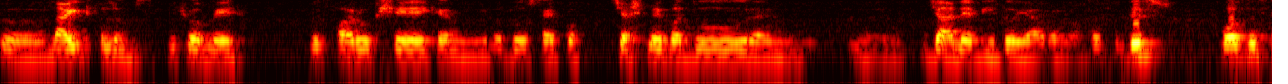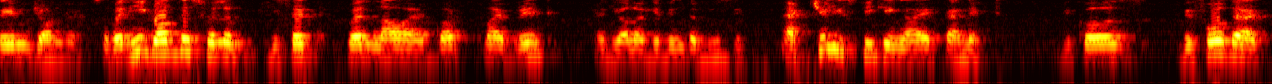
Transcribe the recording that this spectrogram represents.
uh, light films which were made with Farooq Sheikh and you know those type of Chashme Buddoor and uh, Jane Bhi To Yaar all. This was the same genre. So when he got this film, he said, Well, now I've got my break and y'all are giving the music. Actually speaking, I panicked because before that,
